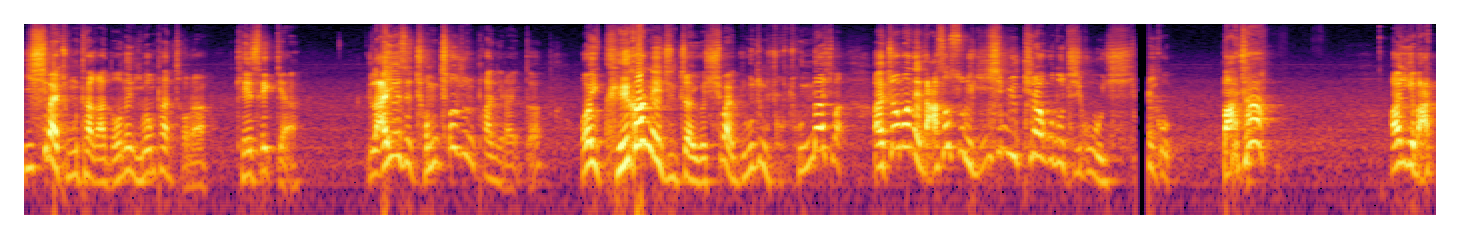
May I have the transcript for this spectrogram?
이 씨발 종타가 너는 이번 판 져라. 개새끼야. 라이엇에 점쳐준 판이라니까. 아이 괴같네 진짜. 이거 씨발 요즘 조- 존나 씨발. 아 저번에 나서스로 26킬하고도 지고 씨 이거 맞아? 아니 이게 맞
